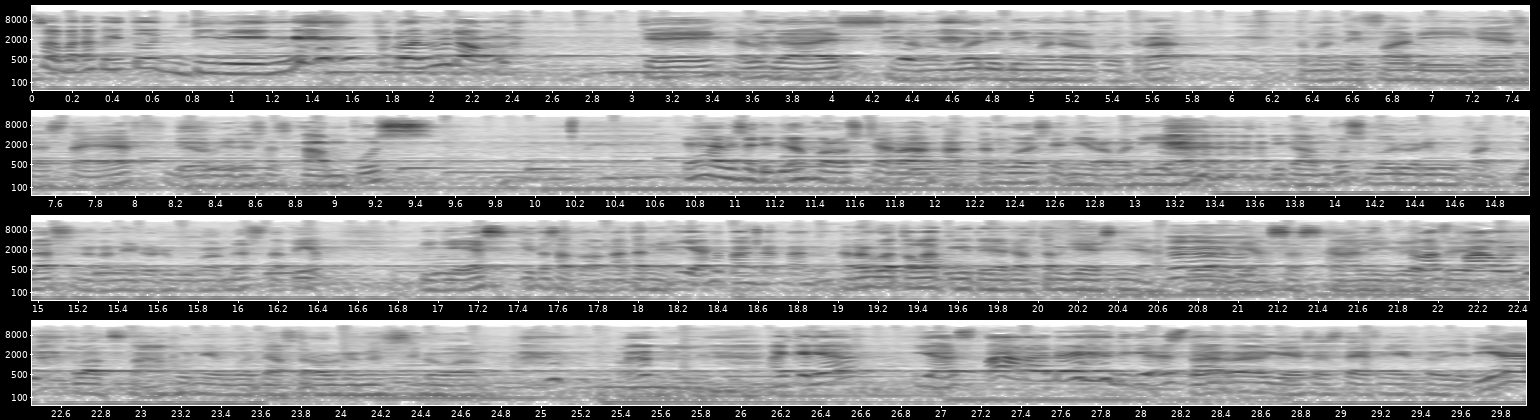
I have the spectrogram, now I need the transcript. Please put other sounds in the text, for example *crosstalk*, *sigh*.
sahabat aku itu Diding. *laughs* Perkenalan dulu dong. Oke, halo guys, nama gue Didi Mandala Putra, teman Tifa di GSSTF, di organisasi kampus. Ya bisa dibilang kalau secara angkatan gue senior sama dia. Di kampus gue 2014, sedangkan dia 2015, tapi di GS kita satu angkatan ya. iya satu angkatan. Karena gue telat gitu ya daftar GS-nya, luar biasa sekali gue Telat itu ya. *laughs* Telat setahun ya buat daftar organisasi doang. Akhirnya ya setara deh di GS Setara GSSTF-nya itu, jadi ya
